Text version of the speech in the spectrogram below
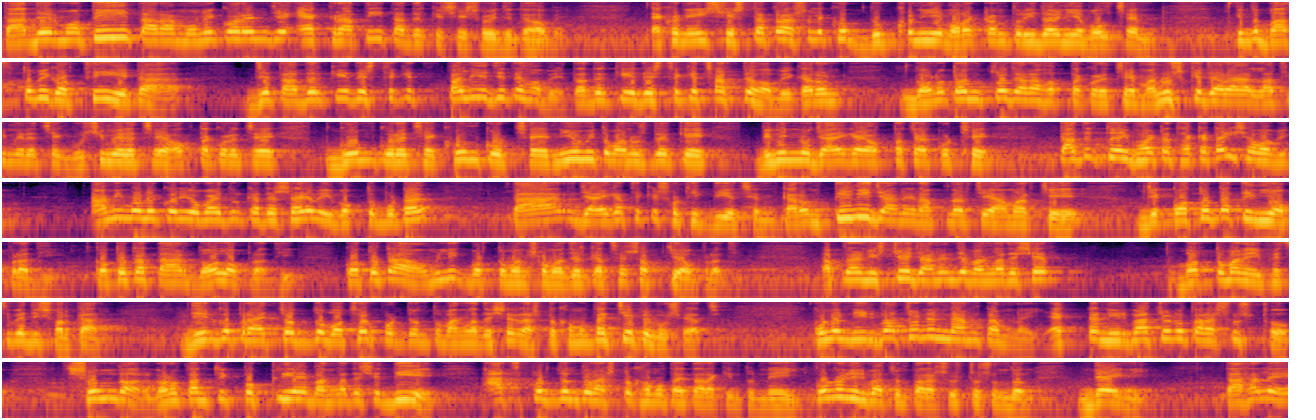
তাদের মতেই তারা মনে করেন যে এক রাতেই তাদেরকে শেষ হয়ে যেতে হবে। এখন এই শেষটা তো আসলে খুব দুঃখ নিয়ে বরাক্রান্ত হৃদয় নিয়ে বলছেন। কিন্তু বাস্তবিক অর্থেই এটা যে তাদেরকে দেশ থেকে পালিয়ে যেতে হবে, তাদেরকে দেশ থেকে ছাড়তে হবে। কারণ গণতন্ত্র যারা হত্যা করেছে, মানুষকে যারা লাথি মেরেছে, ঘুষি মেরেছে, হত্যা করেছে, গুম করেছে, খুন করছে, নিয়মিত মানুষদেরকে বিভিন্ন জায়গায় অত্যাচার করছে, তাদের তো এই ভয়টা থাকাটাই স্বাভাবিক। আমি মনে করি ওবায়দুল কাদের সাহেব এই বক্তব্যটা তার জায়গা থেকে সঠিক দিয়েছেন। কারণ তিনি জানেন আপনার চেয়ে আমার চেয়ে যে কতটা তিনি অপরাধী, কতটা তার দল অপরাধী, কতটা আওয়ামী লীগ বর্তমান সমাজের কাছে সবচেয়ে অপরাধী। আপনারা নিশ্চয়ই জানেন যে বাংলাদেশের বর্তমান এই ফেসিবেদি সরকার দীর্ঘ প্রায় চোদ্দ বছর পর্যন্ত বাংলাদেশের রাষ্ট্র ক্ষমতায় চেপে বসে আছে। কোনো নির্বাচনের নাম টাম নাই, একটা নির্বাচনও তারা সুষ্ঠু সুন্দর গণতান্ত্রিক প্রক্রিয়ায় বাংলাদেশে দিয়ে আজ পর্যন্ত রাষ্ট্র ক্ষমতায় তারা কিন্তু নেই। কোনো নির্বাচন তারা সুষ্ঠু সুন্দর দেয়নি। তাহলে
